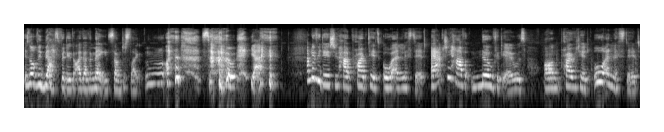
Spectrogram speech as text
it's not the best video that I've ever made. So I'm just like, mm. so yeah. How many videos you have privated or unlisted? I actually have no videos on privated or unlisted.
